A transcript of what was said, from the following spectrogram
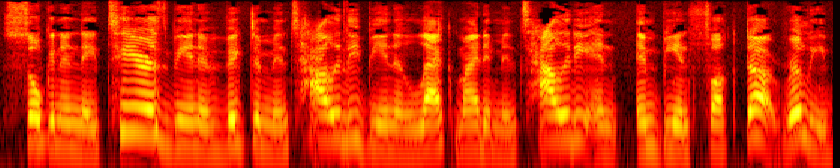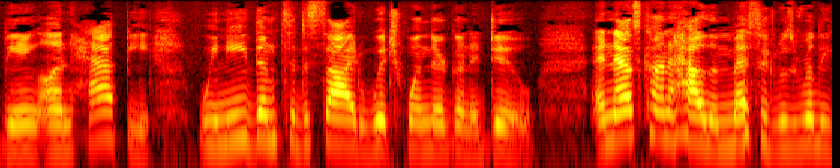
soaking in their tears being in victim mentality being in lack-minded mentality and and being fucked up really being unhappy. We need them to decide which one they're going to do. And that's kind of how the message was really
